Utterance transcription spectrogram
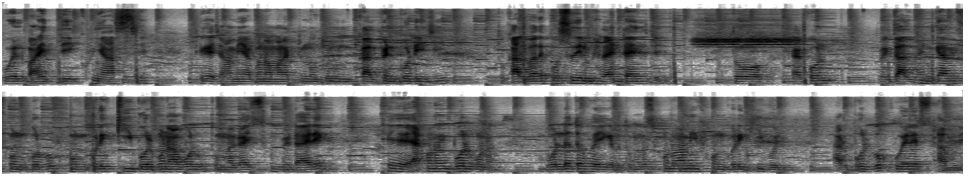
কোয়েল বাড়ির আসছে। ঠিক আছে আমি এখন আমার একটা নতুন গার্লফ্রেন্ড পড়িয়েছি তো কাল বাদে পরশু দিন ভ্যালেন্টাইন্স ডে তো এখন ওই গার্লফ্রেন্ডকে আমি ফোন করব ফোন করে কি বলব না বলব, তোমরা গাইজ শুনবে ডাইরেক্ট ঠিক আছে? এখন আমি বলব না। বললে তো হয়ে গেল, তোমরা শোনো, আমি ফোন করে কি বলি। আর বলব কোয়েলের সামনে।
